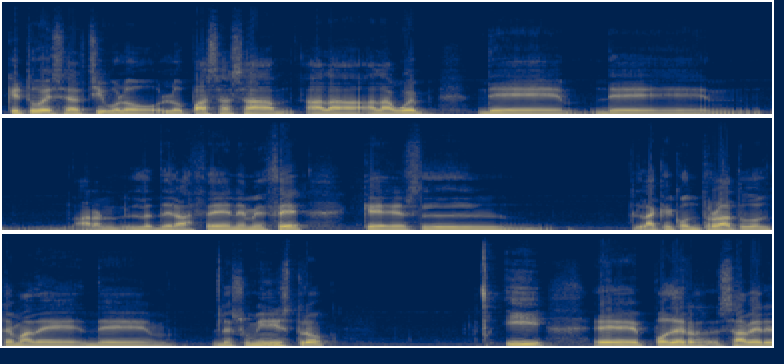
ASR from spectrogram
que tú ese archivo lo, pasas a, la, web de, de, de la CNMC, que es el la que controla todo el tema de, suministro y eh, poder saber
